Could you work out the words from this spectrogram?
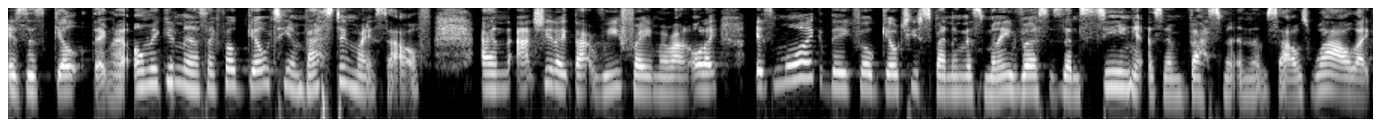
is this guilt thing. Like, oh my goodness, I feel guilty investing myself. And actually like that reframe around, or like it's more like they feel guilty spending this money versus then seeing it as an investment in themselves. Wow. Like,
